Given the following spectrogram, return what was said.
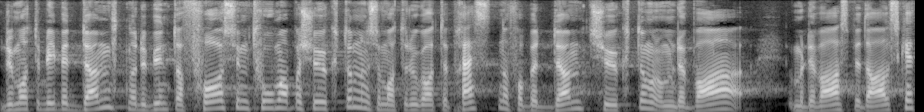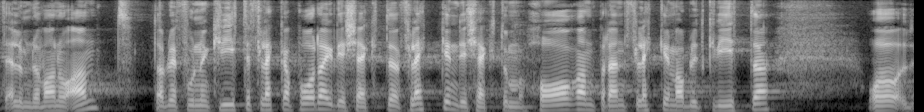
Du måtte bli bedømt Når du begynte å få symptomer på sykdommen, så måtte du gå til presten og få bedømt sykdommen om det var om det var spedalskhet eller om det var noe annet. Det ble funnet hvite flekker på deg. De sjekket flekken, de sjekket om hårene på den flekken var blitt hvite. Og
